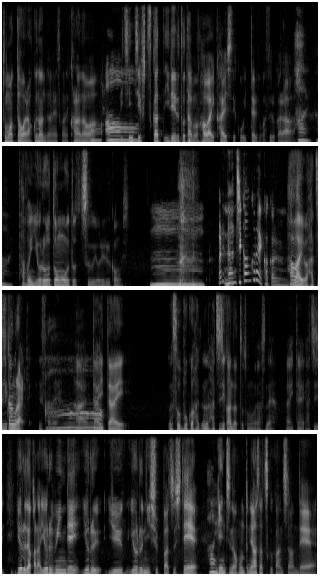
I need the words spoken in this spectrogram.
泊まった方が楽なんじゃないですかね、体は。あー1日2日入れると多分ハワイ返してこう行ったりとかするから、はい、はい。多分寄ろうと思うとすぐ寄れるかもしうーん。あれ、何時間くらいかかるんれない。ですか？ハワイは8時間ぐらいですかね。はい。大体、そう、僕はうん8時間だったと思いますね。大体8時。夜だから夜便で夜、夕夜に出発して、はい。現地のは本当に朝着く感じなんで、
